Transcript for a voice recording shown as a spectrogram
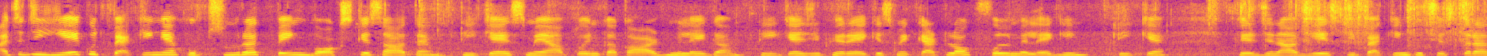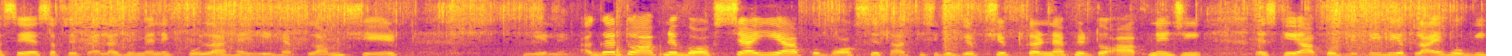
अच्छा जी, ये कुछ पैकिंग है, खूबसूरत पिंक बॉक्स के साथ है। ठीक है, इसमें आपको इनका कार्ड मिलेगा। ठीक है जी, फिर एक इसमें कैटलॉग फुल मिलेगी। ठीक है, फिर जनाब ये इसकी पैकिंग कुछ इस तरह से है। सबसे पहला जो मैंने खोला है, ये है प्लम शेड ये लें। अगर तो आपने बॉक्स चाहिए, आपको बॉक्स के साथ किसी को गिफ्ट शिफ्ट करना है, फिर तो आपने जी इसकी आपको डिलीवरी भी अप्लाई होगी।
